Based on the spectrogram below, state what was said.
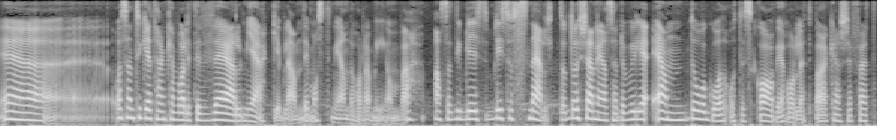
Eh, och sen tycker jag att han kan vara lite väl mjäkig ibland, det måste ni ändå hålla med om va? Alltså det blir, blir så snällt och då känner jag så här, då vill jag ändå gå åt det skaviga hållet, bara kanske för att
